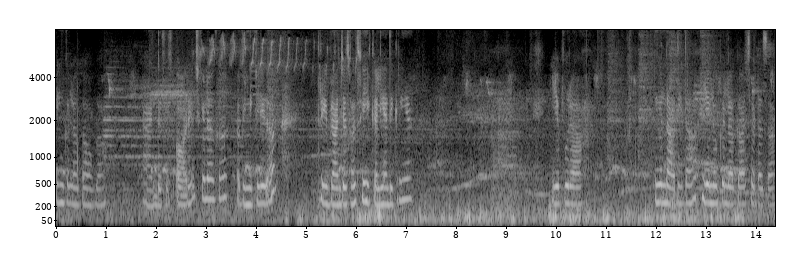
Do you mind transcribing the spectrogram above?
पिंक कलर का होगा। And this is orange colour का। अभी निकलेगा। थ्री ब्रांचेस में थ्री कलियाँ दिख रही हैं। ये पूरा गुलदादी था। येलो कलर का छोटा सा।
